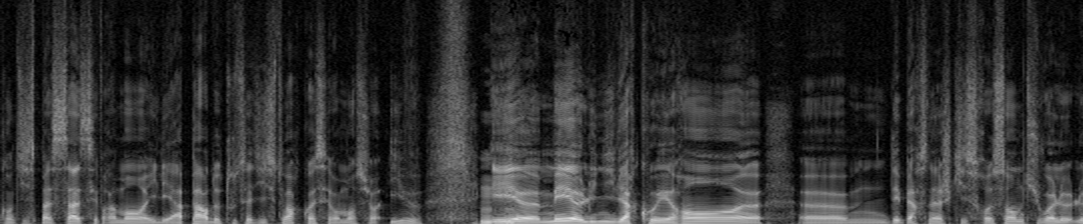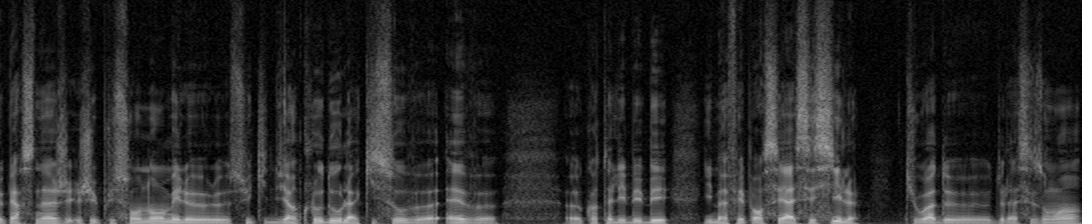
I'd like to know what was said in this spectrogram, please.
quand il se passe ça, c'est vraiment. Il est à part de toute cette histoire, quoi. C'est vraiment sur Yves. Mhm. Et, euh, mais euh, l'univers cohérent, euh, des personnages qui se ressemblent. Tu vois, le, le personnage, j'ai plus son nom, mais le, le- celui qui devient Clodo, là, qui sauve Eve quand elle est bébé, il m'a fait penser à Cécile, tu vois, de, de la saison 1.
